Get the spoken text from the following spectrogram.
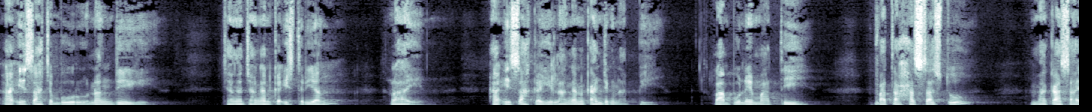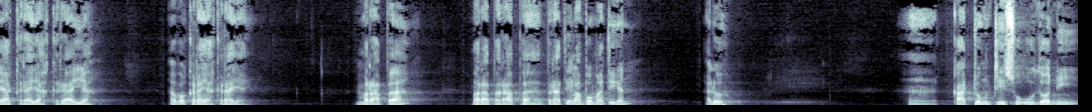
Aisyah cemburu, nang di. Jangan-jangan ke istri yang lain. Aisyah kehilangan kanjeng Nabi. Lampu mati. Fatah hassas tu, maka saya gerayah-gerayah. Apa gerayah-gerayah? Meraba, meraba-raba, berarti lampu mati kan? Halo? kadung di suudoni,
